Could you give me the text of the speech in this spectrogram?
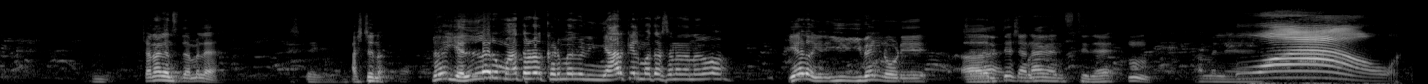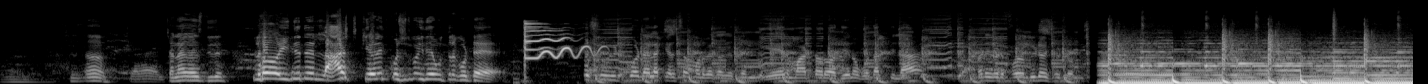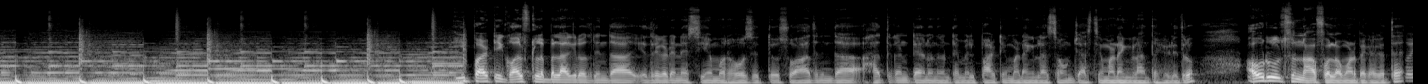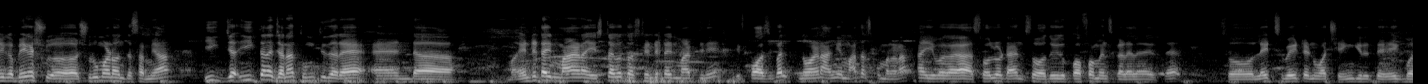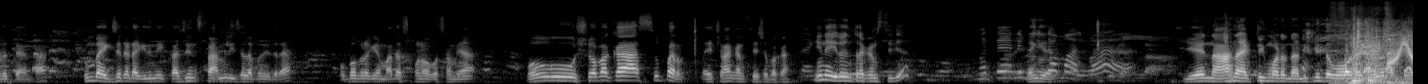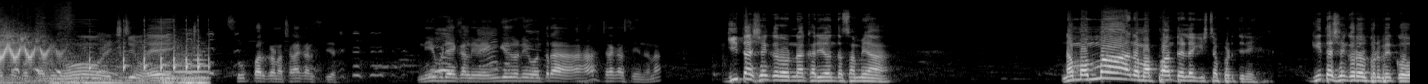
ಚೆನ್ನಾಗಿ ಅನ್ಸುತ್ತೆ ಆಮೇಲೆ? ಅಷ್ಟೇನಾ? ಎಲ್ಲರೂ ಮಾತಾಡೋದು ಕಡಿಮೆ ಅಲ್ವಾ? ನೀನ್ ಯಾರ ಕೈಲಿ ಮಾತಾಡ್ಸೋಣ ನಾನು? ಹೇಳು ಈ- ಇವೆಂಟ್ ನೋಡಿ. ಆ, ರಿತೇಶ್ ಚೆನ್ನಾಗಿ ಅನಿಸ್ತಿದೆ. ಹ್ಮ್. ಆಮೇಲೆ ಚೆನ್ನಾಗಿ ಅನಿಸ್ತಿದೆ. ಲೋ ಇದನ್ನೇ ಲಾಸ್ಟ್ ಕೇಳಿದ ಕ್ವಶನ್ಗೂ ಇದೇ ಉತ್ತರ ಕೊಟ್ಟೆ. ಇಟ್ಕೊಂಡೆಲ್ಲ ಕೆಲಸ ಮಾಡ್ಬೇಕಾಗುತ್ತೆ. ಏನ್ ಮಾಡ್ತಾರೋ ಅದೇನೋ ಗೊತ್ತಾಗ್ತಿಲ್ಲ. ನೋಡಿ ನೋಡಿ ವಿಡಿಯೋ ಶೂಟು ಪಾರ್ಟಿ ಗಾಲ್ಫ್ ಕ್ಲಬ್ಬಲ್ಲಿ ಆಗಿರೋದ್ರಿಂದ ಎದುರುಗಡೆನೆ ಸಿ ಎಂ ಅವ್ರ ಹೌಸ್ ಇತ್ತು. ಸೊ ಆದ್ದರಿಂದ ಹತ್ತು ಗಂಟೆ, ಹನ್ನೊಂದು ಗಂಟೆ ಮೇಲೆ ಪಾರ್ಟಿ ಮಾಡೋಂಗಿಲ್ಲ ಸೌಂಡ್ ಜಾಸ್ತಿ ಮಾಡೋಂಗಿಲ್ಲ ಅಂತ ಹೇಳಿದರು. ಅವ್ರ ರೂಲ್ಸು ನಾ ಫಾಲೋ ಮಾಡಬೇಕಾಗತ್ತೆ. ಸೊ ಈಗ ಬೇಗ ಶುರು ಮಾಡುವಂಥ ಸಮಯ. ಈಗ ಜ, ಈಗ ತಾನೇ ಜನ ತುಂಬ್ತಿದ್ದಾರೆ ಆ್ಯಂಡ್ ಎಂಟರ್ಟೈನ್ ಮಾಡೋಣ, ಎಷ್ಟಾಗುತ್ತೋ ಅಷ್ಟು ಎಂಟರ್ಟೈನ್ ಮಾಡ್ತೀನಿ. ಇಫ್ ಪಾಸಿಬಲ್ ನೋಡೋಣ, ಹಂಗೆ ಮಾತಾಡ್ಸ್ಕೊಂಬರೋಣ. ಇವಾಗ ಸೋಲೋ ಡ್ಯಾನ್ಸು ಅದು ಇದು ಪರ್ಫಾರ್ಮೆನ್ಸ್ಗಳೆಲ್ಲ ಇರುತ್ತೆ. So let's wait and watch ಹೆಂಗಿರುತ್ತೆ, ಹೇಗೆ ಬರುತ್ತೆ ಅಂತ. ತುಂಬ ಎಕ್ಸೈಟೆಡ್ ಆಗಿದ್ದೀನಿ. ಕಸಿನ್ಸ್ ಫ್ಯಾಮಿಲೀಸ್ ಎಲ್ಲ ಬಂದಿದ್ದಾರೆ. ಒಬ್ಬೊಬ್ಬರಿಗೆ ಮಾತಾಡ್ಸ್ಕೊಂಡು ಹೋಗೋ ಸಮಯ. ಓ ಶೋಭಕ ಸೂಪರ್. ಚೆನ್ನಾಗಿ ಕಾಣಿಸ್ತೀಯ ಶೋಭಕ. ನೀನೇ ಹೀರೋಯಿನ್ ಥರ ಕಾಣಿಸ್ತಿದ್ಯಾ? ಮತ್ತೆ ನಿಮ್ ಹೆಂಗೆ? ಚಿಕ್ಕಮ್ಮ ಅಲ್ವಾ? ಏನ್ ನಾನು ಆಕ್ಟಿಂಗ್ ಮಾಡೋದು ನನಗಿಂತ ಓವರ್ ನೀನು ಎಕ್ಸ್ಟ್ರೀಮ್ ಏಯ್ ಸೂಪರ್ ಕಣ ಚೆನ್ನಾಗಿ ಕಾಣಿಸ್ತೀಯ ನೀವು ಬಿಡಿ ಅಂಕಲ್ ನೀವು ಹೆಂಗಿದ್ರು ನೀವು ಒಂಥರ ಹಾಂ ಚೆನ್ನಾಗಿ ಕಾಣಿಸ್ತೀನಿ ನಾನು? ಗೀತಾ ಶಂಕರ್ ಅವ್ರನ್ನ ಕರೆಯುವಂತ ಸಮಯ. ನಮ್ಮಮ್ಮ ನಮ್ಮ ಅಪ್ಪ ಅಂತ ಹೇಳಕ್ ಇಷ್ಟಪಡ್ತೀನಿ. ಗೀತಾ ಶಂಕರ್ ಅವ್ರು ಬರಬೇಕು.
